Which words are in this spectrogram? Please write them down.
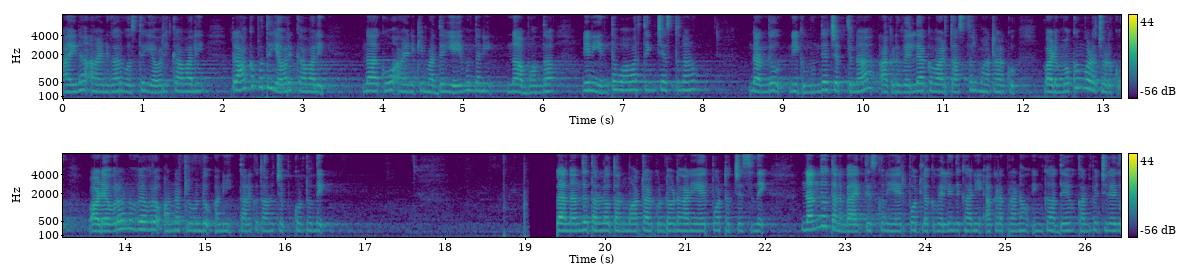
అయినా ఆయన గారు వస్తే ఎవరికి కావాలి? రాకపోతే ఎవరికి కావాలి? నాకు ఆయనకి మధ్య ఏముందని? నా బొంద. నేను ఇంత ఓవర్ థింక్ చేస్తున్నాను. నందు నీకు ముందే చెప్తున్నా అక్కడ వెళ్ళాక వాడితో అస్సలు మాట్లాడకు. వాడి ముఖం కూడా చూడకు. వాడెవరో నువ్వెవరో అన్నట్లు ఉండు అని తనకు తాను చెప్పుకుంటుంది. అలా నందు తనలో తను మాట్లాడుకుంటూ ఉండగానే ఎయిర్పోర్ట్ వచ్చేసింది. నందు తన బ్యాగ్ తీసుకుని ఎయిర్పోర్ట్లోకి వెళ్ళింది కానీ అక్కడ ప్రణవ్ ఇంకా దేవ్ కనిపించలేదు.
